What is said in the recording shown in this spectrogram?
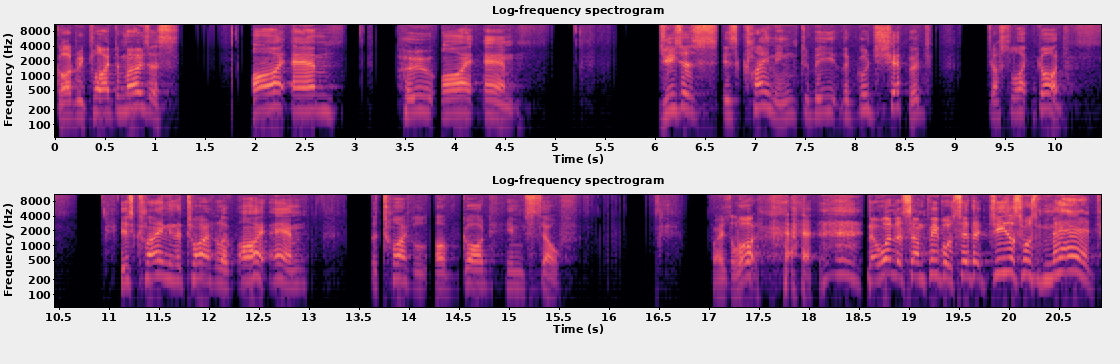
God replied to Moses, I am who I am. Jesus is claiming to be the good shepherd just like God. He's claiming the title of I am, the title of God Himself. Praise the Lord. no wonder some people said that Jesus was mad,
